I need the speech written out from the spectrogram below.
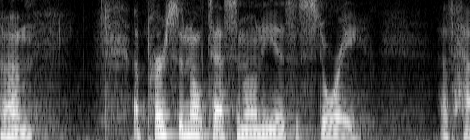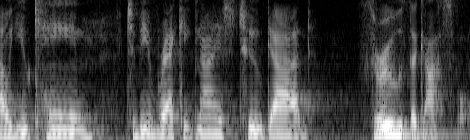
Um, a personal testimony is a story of how you came to be recognized to God through the gospel.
